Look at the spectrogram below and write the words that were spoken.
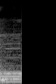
you.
